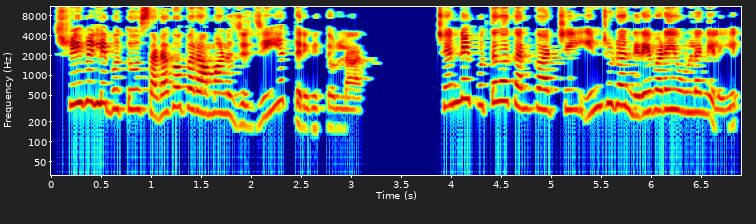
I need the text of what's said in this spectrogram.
ஸ்ரீவில்லிபுத்தூர் சடகோப ராமானுஜ தெரிவித்துள்ளார். சென்னை புத்தக கண்காட்சி இன்றுடன் நிறைவடைய உள்ள நிலையில்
